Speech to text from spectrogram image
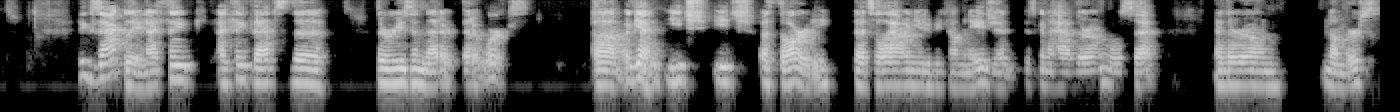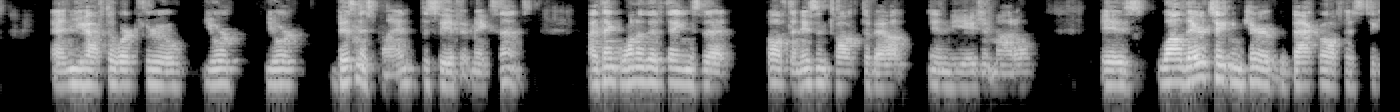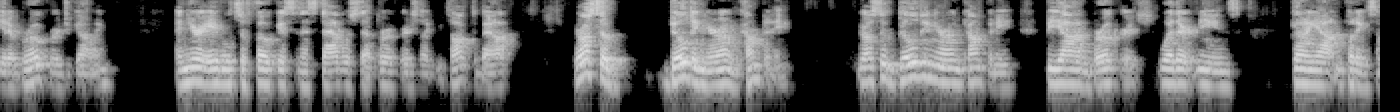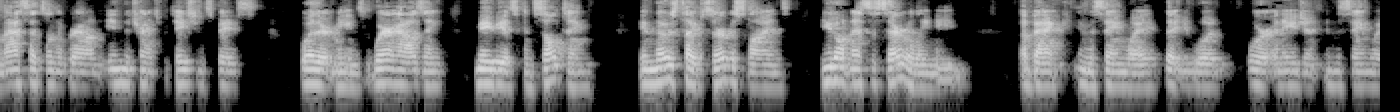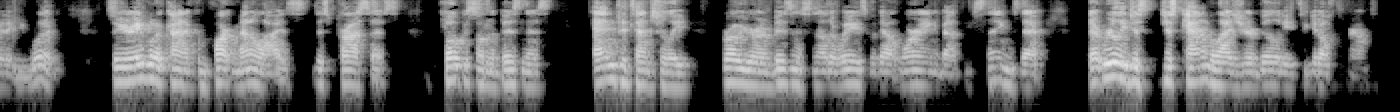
Exactly, and I think I think that's the the reason that it that it works. Um, again, each each authority that's allowing you to become an agent is going to have their own rule set and their own numbers, and you have to work through your your business plan to see if it makes sense. I think one of the things that often isn't talked about in the agent model is while they're taking care of the back office to get a brokerage going, and you're able to focus and establish that brokerage like we talked about, you're also building your own company. You're also building your own company beyond brokerage, whether it means going out and putting some assets on the ground in the transportation space, whether it means warehousing, maybe it's consulting. In those type service lines, you don't necessarily need a bank in the same way that you would or an agent in the same way that you would. So you're able to kind of compartmentalize this process, focus on the business and potentially grow your own business in other ways without worrying about these things that that really just just cannibalize your ability to get off the ground.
